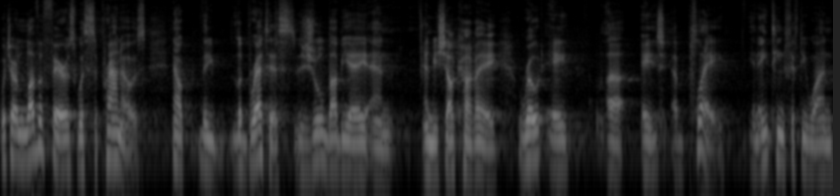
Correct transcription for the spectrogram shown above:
which are love affairs with sopranos. Now, the librettists, Jules Barbier and, and Michel Carré, wrote a, uh, a, a play in 1851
